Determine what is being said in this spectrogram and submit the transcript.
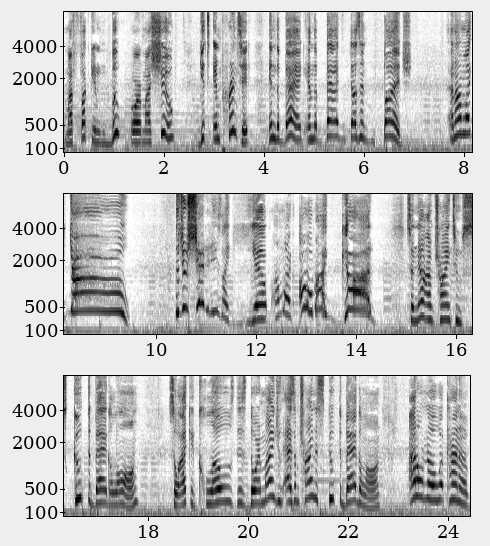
my fucking boot or my shoe gets imprinted in the bag and the bag doesn't budge. And I'm like, yo, did you shit? And he's like, yep. I'm like, oh my God. So now I'm trying to scoot the bag along so I could close this door. And mind you, as I'm trying to scoot the bag along, I don't know what kind of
